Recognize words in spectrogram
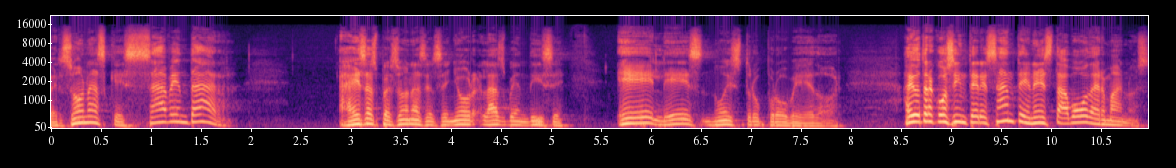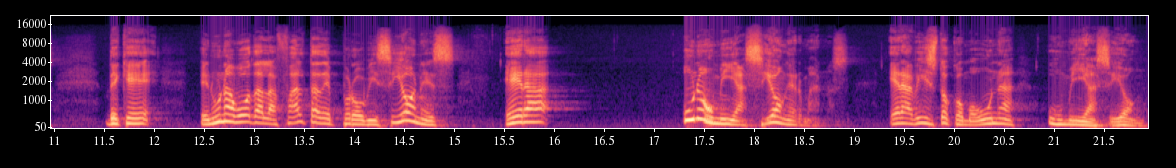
personas que saben dar. A esas personas el Señor las bendice. Él es nuestro proveedor. Hay otra cosa interesante en esta boda, hermanos, de que en una boda la falta de provisiones era una humillación, hermanos. Era visto como una humillación.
